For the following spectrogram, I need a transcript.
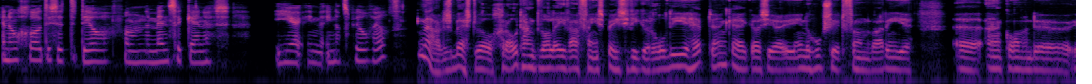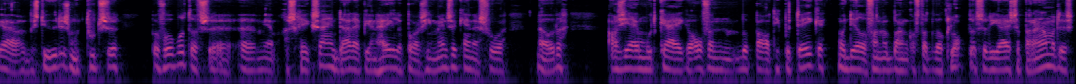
En hoe groot is het deel van de mensenkennis hier in, in dat speelveld? Nou, dat is best wel groot. Hangt wel even af van je specifieke rol die je hebt. Hè. Kijk, als je in de hoek zit van waarin je uh, aankomende ja, bestuurders moet toetsen, bijvoorbeeld, of ze ja, geschikt zijn, daar heb je een hele portie mensenkennis voor nodig. Als jij moet kijken of een bepaald hypotheekmodel van een bank, of dat wel klopt, of ze de juiste parameters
